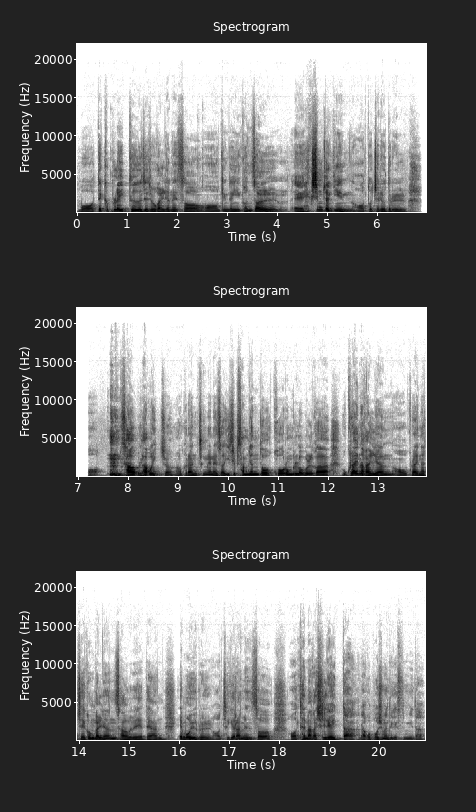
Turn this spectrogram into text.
뭐 데크 플레이트 제조 관련해서 어, 굉장히 건설의 핵심적인 어, 또 재료들을 어, 사업을 하고 있죠. 어, 그런 측면에서 23년도 코오롱 글로벌과 우크라이나 관련, 어, 우크라이나 재건 관련 사업에 대한 MOU를 어, 체결하면서 어, 테마가 실려 있다라고 보시면 되겠습니다.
